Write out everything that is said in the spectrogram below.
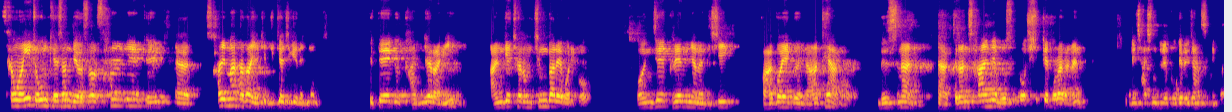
상황이 조금 개선되어서 살게 될 살만하다 이렇게 느껴지게 되면 그때 그 간절함이 안개처럼 증발해버리고 언제 그랬느냐는 듯이 과거의 그 나태하고 느슨한 아, 그런 삶의 모습으로 쉽게 돌아가는 우리 자신들을 보게 되지 않습니까?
